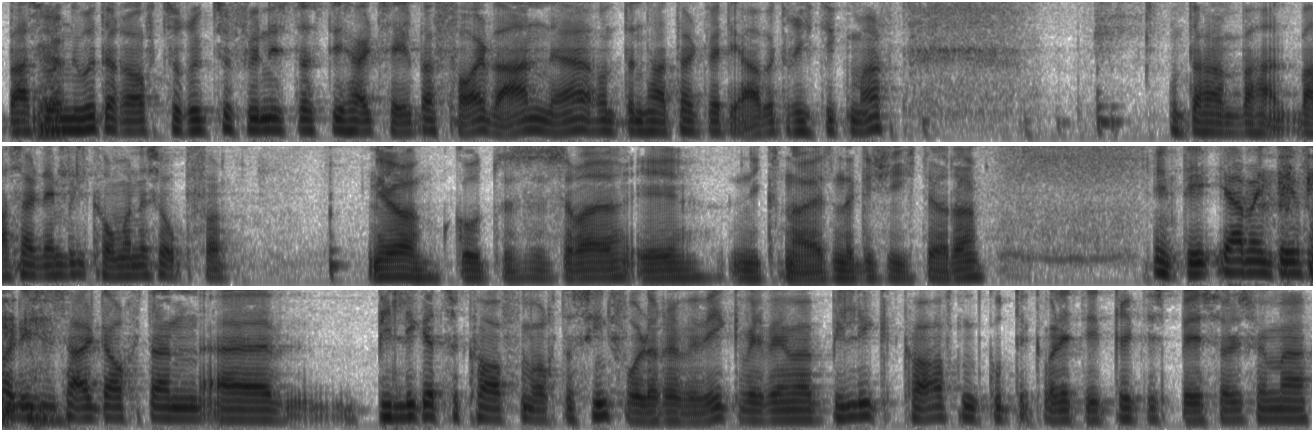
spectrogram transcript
Was Ja. aber nur darauf zurückzuführen ist, dass die halt selber faul waren, ja, und dann hat halt wer die Arbeit richtig gemacht. Und da war es halt ein willkommenes Opfer. Ja, gut, das ist aber eh nichts Neues in der Geschichte, oder? De, ja, aber in dem Fall ist es halt auch dann äh, billiger zu kaufen, auch der sinnvollere Weg, weil wenn man billig kauft und gute Qualität kriegt, ist es besser, als wenn man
